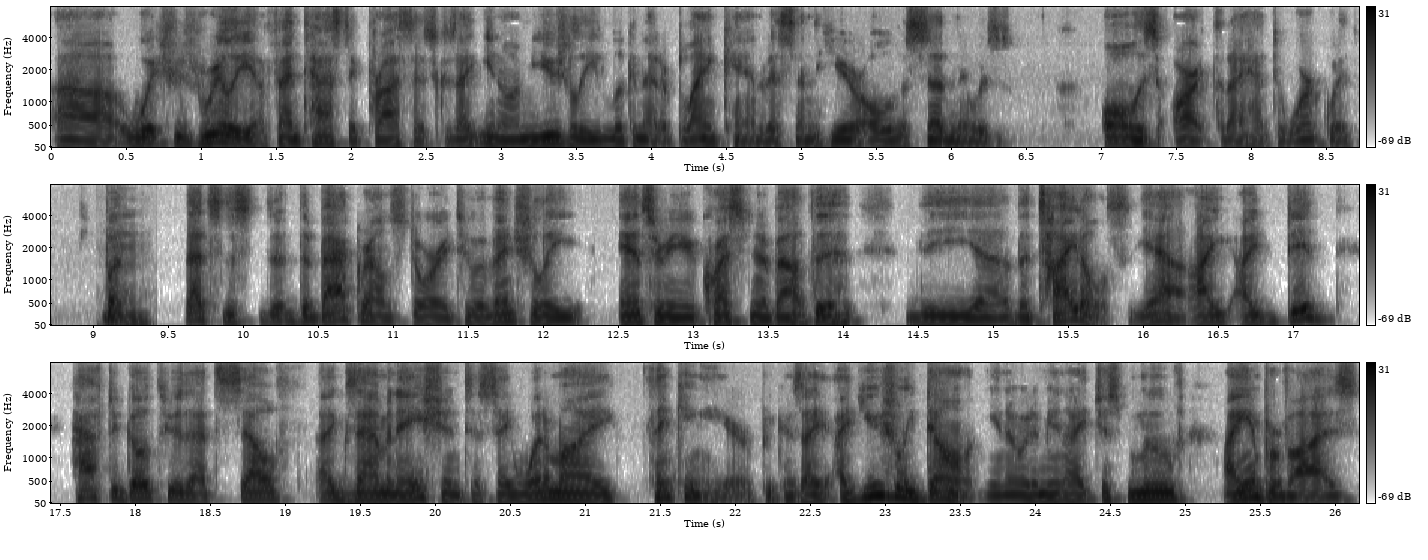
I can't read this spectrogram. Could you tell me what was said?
Uh, which was really a fantastic process because I, you know, I'm usually looking at a blank canvas, and here all of a sudden there was all this art that I had to work with. But mm that's the, the, the background story to eventually answering your question about the the uh, the titles. Yeah, I I did have to go through that self examination to say what am I thinking here because I, I usually don't. You know what I mean? I just move. I improvise.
